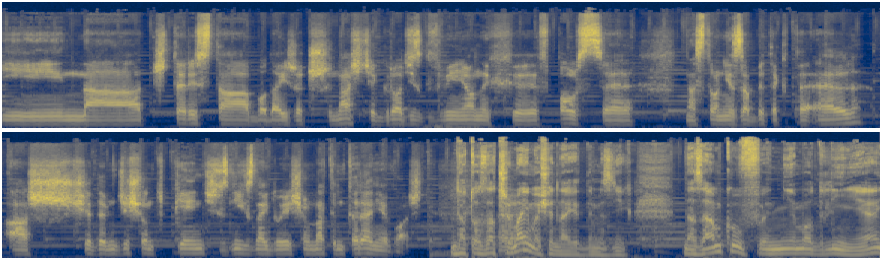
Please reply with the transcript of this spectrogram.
i i na 400 bodajże 13 grodzisk wymienionych y, w Polsce na stronie zabytek.pl aż 75 z nich znajduje się na tym terenie właśnie. No to zatrzymajmy się na jednym z nich. Na zamku w Niemodlinie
